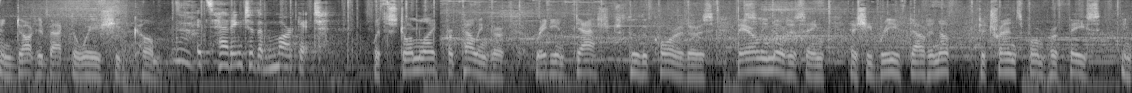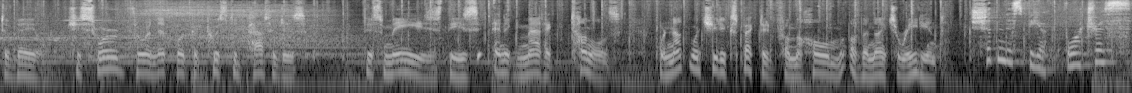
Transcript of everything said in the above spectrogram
and darted back the way she'd come. It's heading to the market. With Stormlight propelling her, Radiant dashed through the corridors, barely noticing as she breathed out enough to transform her face into Veil. She swerved through a network of twisted passages. This maze, these enigmatic tunnels, were not what she'd expected from the home of the Knights Radiant. Shouldn't this be a fortress?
